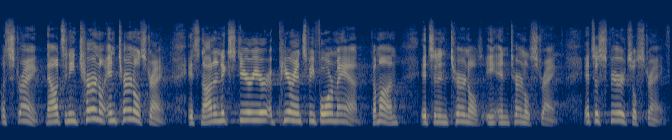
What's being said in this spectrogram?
a strength. Now it's an internal, internal strength. It's not an exterior appearance before man. Come on. It's an internal internal strength. It's a spiritual strength.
